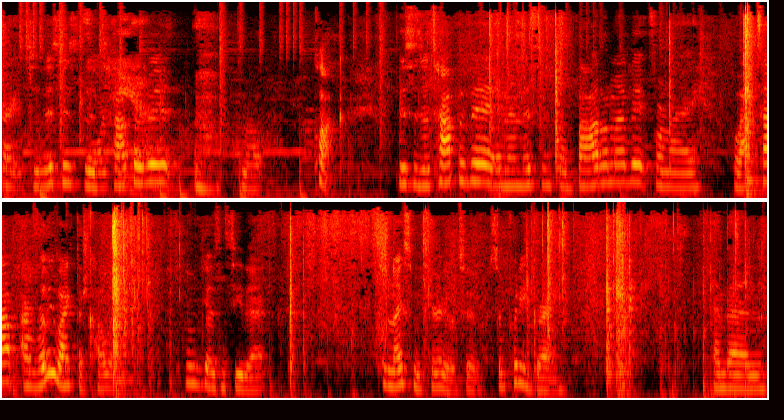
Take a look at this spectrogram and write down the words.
Alright, so this is the top of it. No, clock. This is the top of it, and then this is the bottom of it for my laptop. I really like the color. You guys can see that. It's a nice material too. It's a pretty gray. And then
